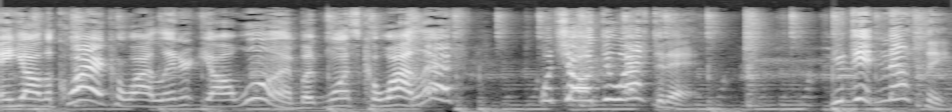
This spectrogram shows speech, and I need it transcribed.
and y'all acquired Kawhi Leonard, y'all won. But once Kawhi left, what y'all do after that? You did nothing.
